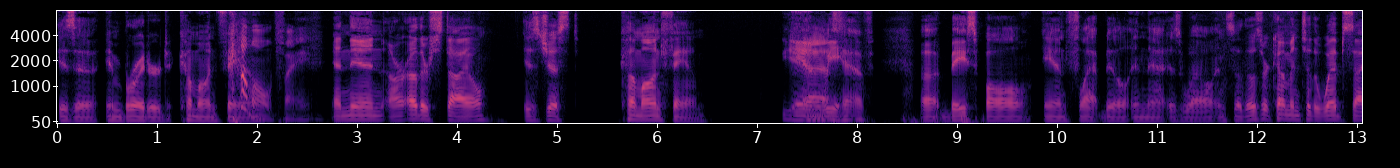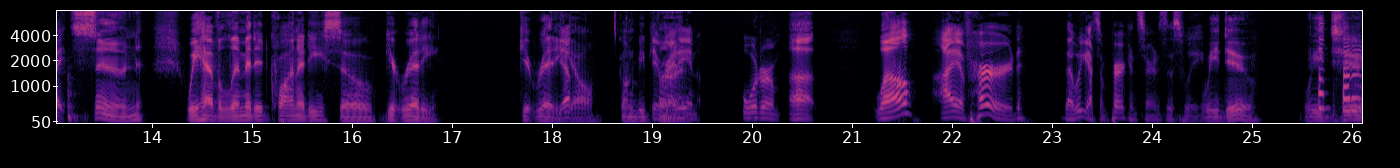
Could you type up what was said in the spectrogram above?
is a embroidered "Come on, fam." come on, fam. And then our other style is just "Come on, fam." Yeah, and we have uh, baseball and flat bill in that as well. And so those are coming to the website soon. We have a limited quantity, so get ready. Get ready, Yep. y'all. It's going to be get fun. ready and order them up. Well, I have heard that we got some prayer concerns this week. we do. We do.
